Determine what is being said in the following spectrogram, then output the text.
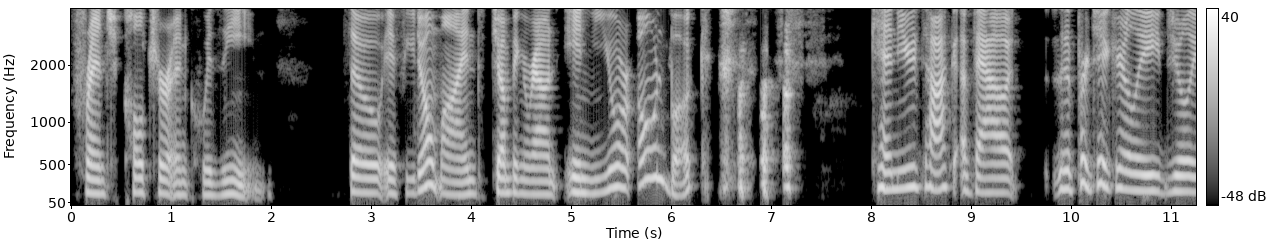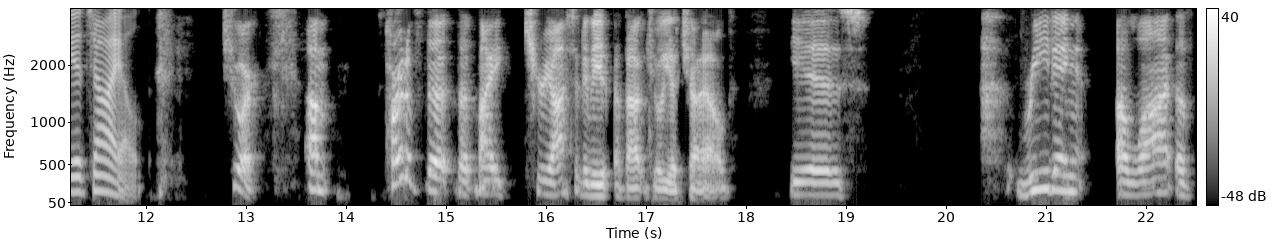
French culture and cuisine. So, if you don't mind jumping around in your own book, can you talk about the, particularly Julia Child? Sure. Um, part of the, the my curiosity about Julia Child is reading a lot of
